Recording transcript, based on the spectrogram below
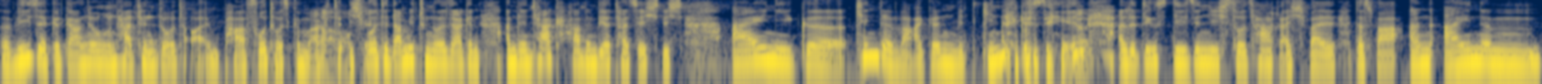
Wiese gegangen und hatten dort ein paar Fotos gemacht. Ah, okay. Ich wollte damit nur sagen, an dem Tag haben wir tatsächlich einige Kinderwagen mit Kindern gesehen. Ja. Allerdings, die sind nicht so zahlreich, weil das war an einem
